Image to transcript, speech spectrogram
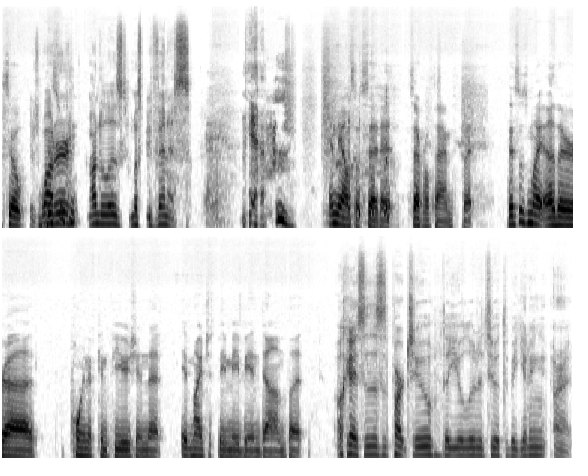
So There's water, was- gondolas, must be Venice. Yeah. and they also said it several times, but this was my other uh, point of confusion that it might just be me being dumb, but Okay, so this is part two that you alluded to at the beginning. All right.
